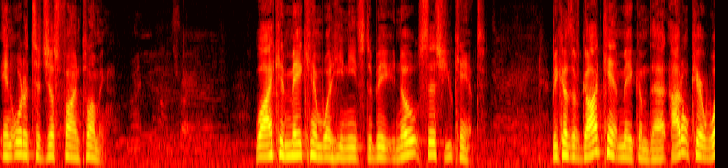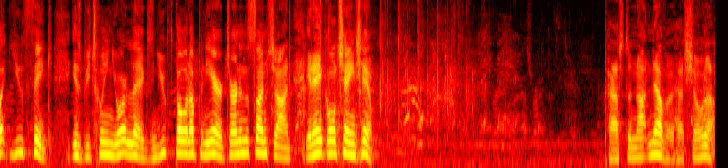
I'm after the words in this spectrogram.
in order to just find plumbing. Well, I can make him what he needs to be. No, sis, you can't. Because if God can't make him that, I don't care what you think is between your legs and you throw it up in the air turn in the sunshine, it ain't going to change him. Pastor Not Never has shown up.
